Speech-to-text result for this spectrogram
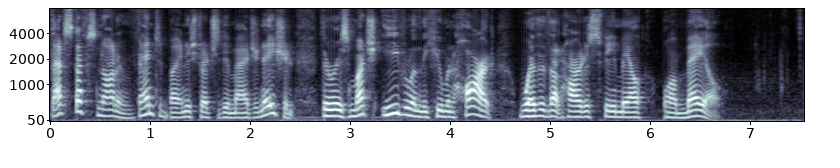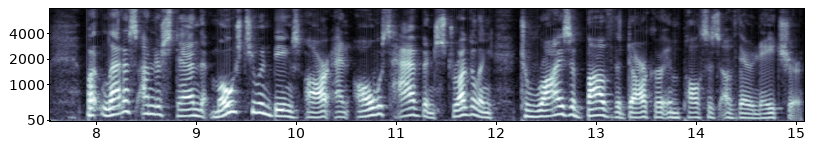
That stuff's not invented by any stretch of the imagination. There is much evil in the human heart, whether that heart is female or male. But let us understand that most human beings are and always have been struggling to rise above the darker impulses of their nature.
